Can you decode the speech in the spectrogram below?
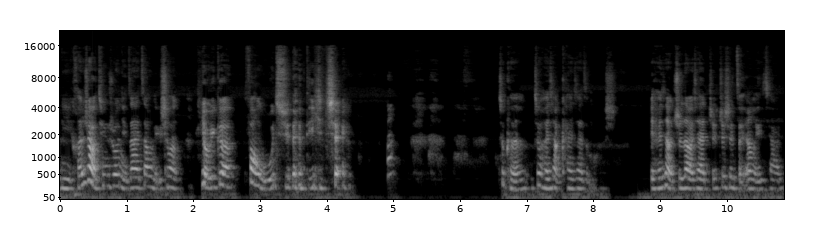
你很少听说你在葬礼上 有一个放舞曲的 DJ，就可能就很想看一下怎么回事，也很想知道一下这这是怎样的一家人。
